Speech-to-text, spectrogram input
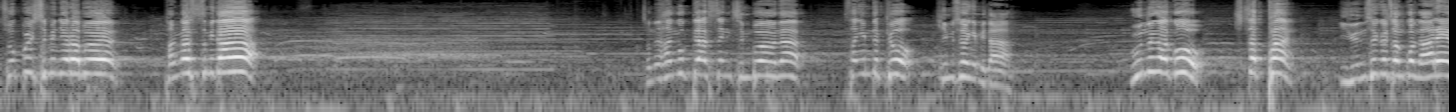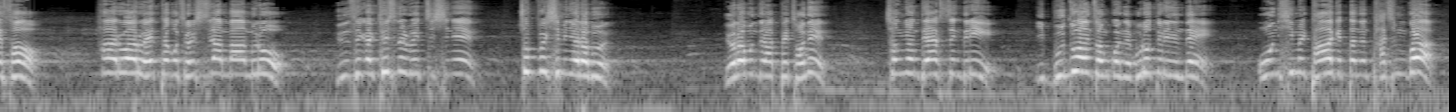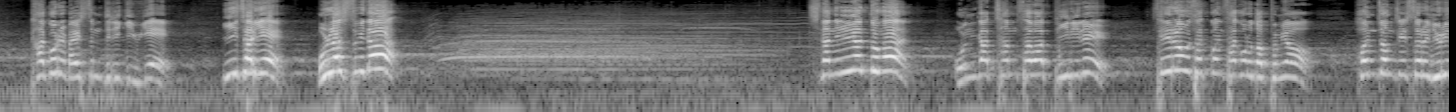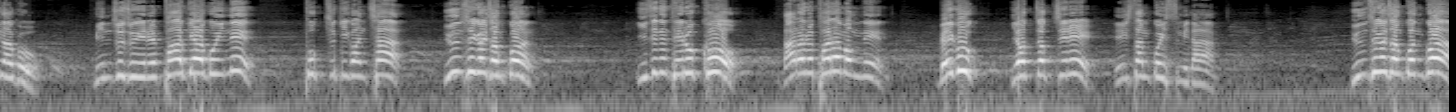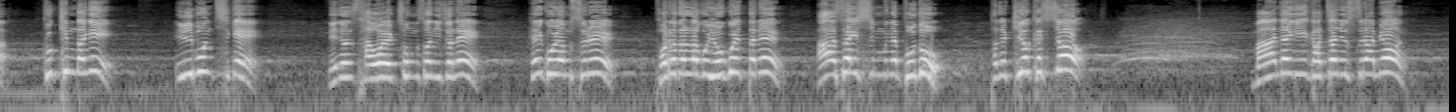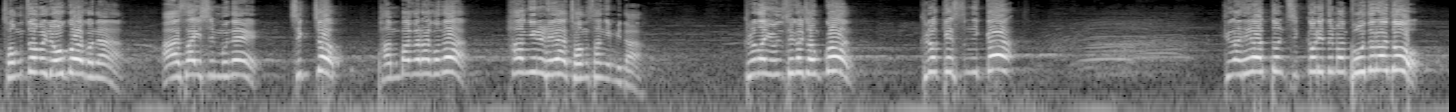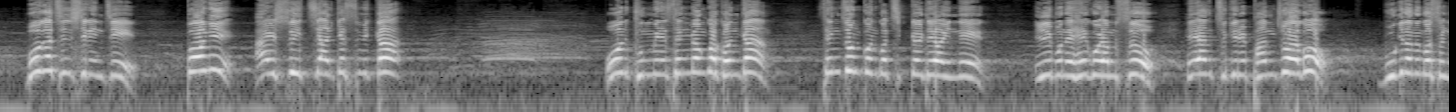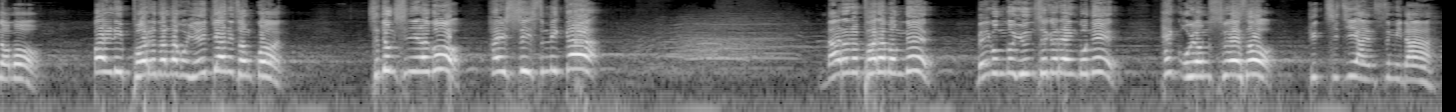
촛불 시민 여러분 반갑습니다. 저는 한국대학생 진보연합 상임대표 김수영입니다. 무능하고 추잡한 이 윤석열 정권 아래에서 하루하루 애타고 절실한 마음으로 윤석열 퇴진을 외치시는 촛불 시민 여러분 여러분들 앞에 저는 청년 대학생들이 이 무도한 정권을 무너뜨리는데 온 힘을 다하겠다는 다짐과 각오를 말씀드리기 위해 이 자리에 올랐습니다. 지난 1년 동안 온갖 참사와 비리를 새로운 사건 사고로 덮으며 헌정 질서를 유린하고 민주주의를 파괴하고 있는 폭주기관차 윤석열 정권 이제는 대놓고 나라를 팔아먹는 매국 역적지를 일삼고 있습니다. 윤석열 정권과 국힘당이 일본 측에 내년 4월 총선 이전에 해고염수를 버려달라고 요구했다는 아사히 신문의 보도 다들 기억하시죠? 만약 이게 가짜 뉴스라면 정정을 요구하거나 아사히 신문에 직접 반박을 하거나 항의를 해야 정상입니다. 그러나 윤석열 정권 그렇게 했습니까? 그간 해왔던 짓거리들만 보더라도 뭐가 진실인지 뻔히 알 수 있지 않겠습니까? 온 국민의 생명과 건강, 생존권과 직결되어 있는 일본의 해고염수 해양 투기를 방조하고 묵인하는 것을 넘어 빨리 버려달라고 얘기하는 정권 제정신이라고 할 수 있습니까? 나라를 팔아먹는 매국노 윤석열의 행보는 핵오염수에서 그치지 않습니다.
